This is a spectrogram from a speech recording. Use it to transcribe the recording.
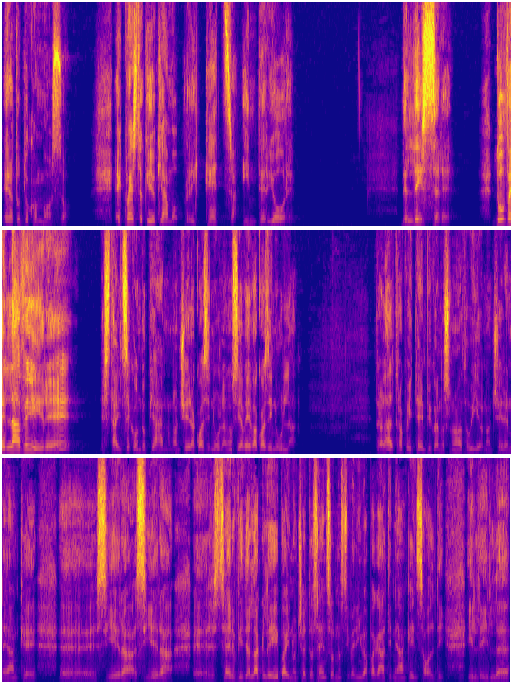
era tutto commosso. È questo che io chiamo ricchezza interiore dell'essere, dove l'avere sta in secondo piano, non c'era quasi nulla, non si aveva quasi nulla. Tra l'altro a quei tempi quando sono nato io non c'era neanche, eh, si era, si era eh, servi della gleba, in un certo senso non si veniva pagati neanche in soldi. Il, il,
